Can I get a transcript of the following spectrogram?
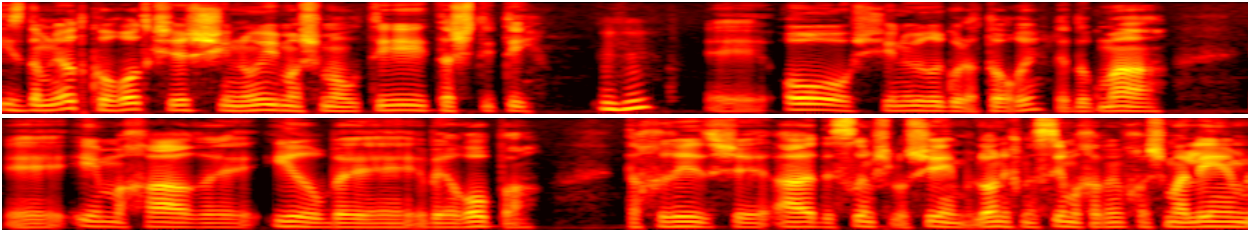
הזדמנויות קורות כשיש שינוי משמעותי תשתיתי. מהמם. אה, או שינוי רגולטורי, לדוגמה, אה, אם מחר אה, עיר באירופה תכריז שעד 2030 לא נכנסים רכבים חשמליים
